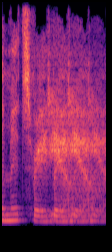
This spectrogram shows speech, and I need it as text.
Limits Radio.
